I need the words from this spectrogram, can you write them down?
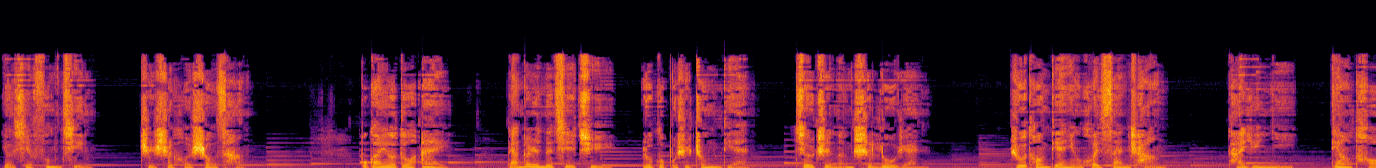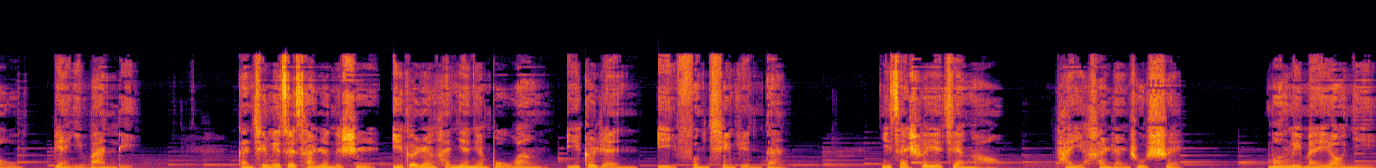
有些风景只适合收藏。不管有多爱，两个人的结局如果不是终点，就只能是路人。如同电影会散场，他与你掉头。便已万里。感情里最残忍的是，一个人还念念不忘，一个人已风轻云淡。你在彻夜煎熬，他已酣然入睡。梦里没有你，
